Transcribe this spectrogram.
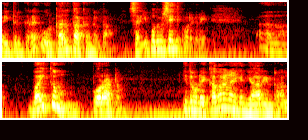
வைத்திருக்கிற ஒரு கருத்தாக்கங்கள் தான். சரி இப்போது விஷயத்துக்கு வருகிறேன். வைக்கம் போராட்டம் இதனுடைய கதாநாயகன் யார் என்றால்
